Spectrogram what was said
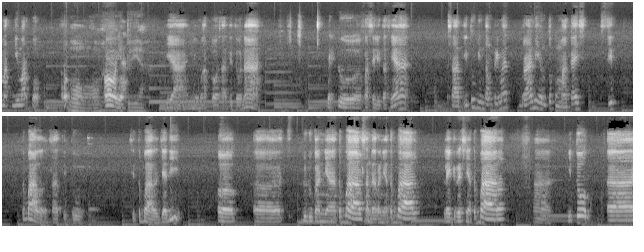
Mat New Marco oh, Oh ya. itu ya. Iya, New Marco saat itu. Nah, itu fasilitasnya saat itu Bintang Prima berani untuk memakai seat tebal saat itu. Seat tebal. Jadi eh, eh, dudukannya tebal, sandarannya tebal, leg rest-nya tebal. Nah, itu eh,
